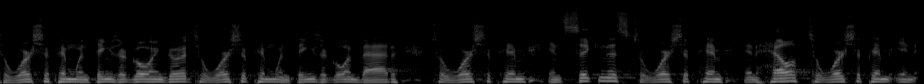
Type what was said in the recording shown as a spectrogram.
to worship Him when things are going good, to worship Him when things are going bad, to worship Him in sickness, to worship Him in health, to worship Him in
